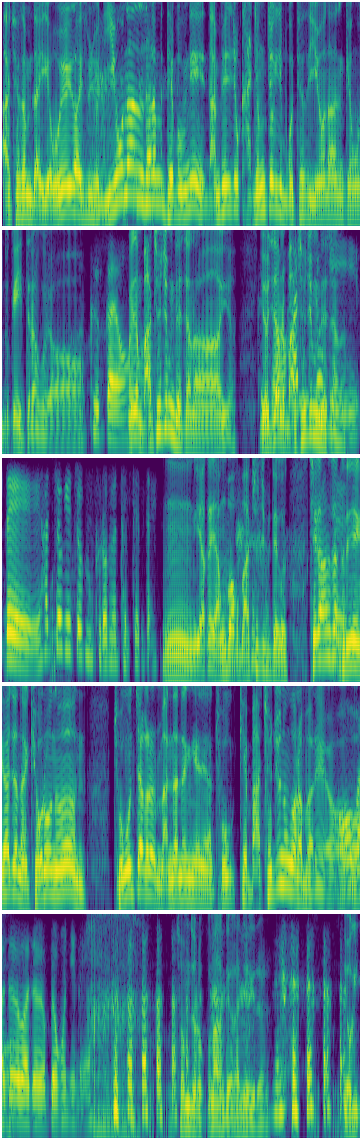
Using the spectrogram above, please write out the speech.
아 죄송합니다 이게 오해가 있으면 좀 이혼하는 사람은 대부분이 남편이 좀 가정적이지 못해서 이혼하는 경우도 꽤 있더라고요 그럴까요? 왜냐면 맞춰주면 되잖아 여, 여자를 맞춰주면 되잖아 네, 한쪽이 좀 그러면 될 텐데. 음, 약간 양보하고 맞춰주면 되고. 제가 항상 네. 그런 얘기 하잖아요. 결혼은 좋은 짝을 만나는 게 아니라 좋게 맞춰주는 거란 말이에요. 어, 맞아요, 맞아요. 명언이네요. 처음 들었구나, 내가 한 얘기를. 여기,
